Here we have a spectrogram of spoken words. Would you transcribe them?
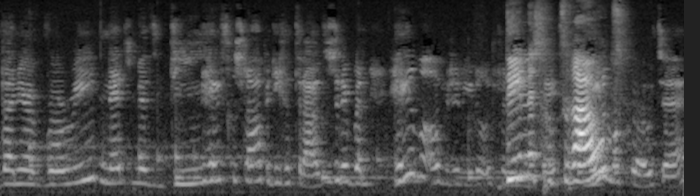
wanneer Rory net met Dean heeft geslapen, die getrouwd is. En ik ben helemaal over de riedel. Ik Dean is getrouwd? Helemaal kloten, hè.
